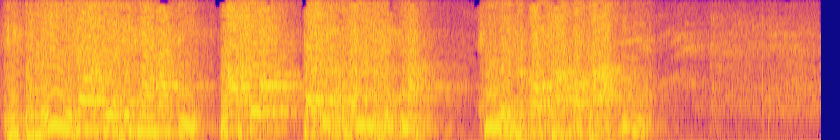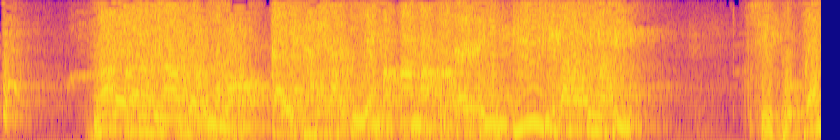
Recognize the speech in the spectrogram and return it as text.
dibeli sama dia fitnah tadi. Masuk dalam kubangan fitnah menjadi berkobar-kobar apinya. Maka akan Allah kaidah syar'i yang pertama terkait dengan diri kita masing-masing. Sibukkan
